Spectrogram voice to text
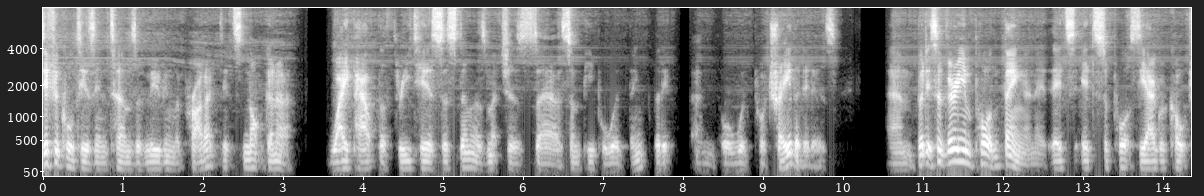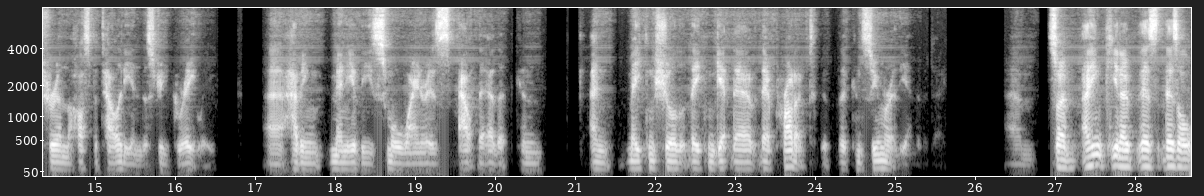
difficulties in terms of moving the product. It's not going to wipe out the three tier system as much as uh, some people would think that it um, or would portray that it is. Um, but it's a very important thing, and it, it's it supports the agriculture and the hospitality industry greatly. Uh, having many of these small wineries out there that can and making sure that they can get their their product to the consumer at the end of the day. Um, so I think you know there's there's a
